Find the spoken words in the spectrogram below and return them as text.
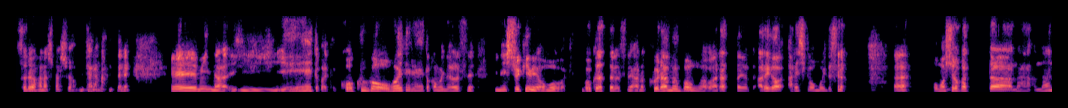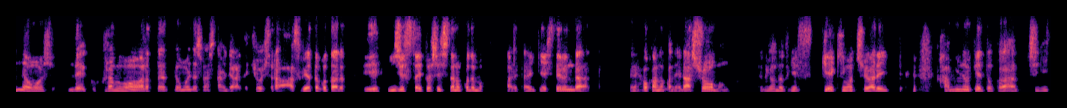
それを話しましょう。みたいな感じでね。えー、みんな、えーとか言って、国語を覚えてねとかも言いながらですね、一生懸命思うわけ。僕だったらですね、あの、クラムボンは笑ったよって、あれが、あれしか思い出せなかった。あ面白かった。な、なんで面白い？で、クラムも笑ったよって思い出しましたみたいなで、今日したら、ああ、それやったことある。え、20歳年下の子でも、あれ体験してるんだ。でね、他の子ね、羅生門って読んだ時にすっげえ気持ち悪いって、髪の毛とかちぎっ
